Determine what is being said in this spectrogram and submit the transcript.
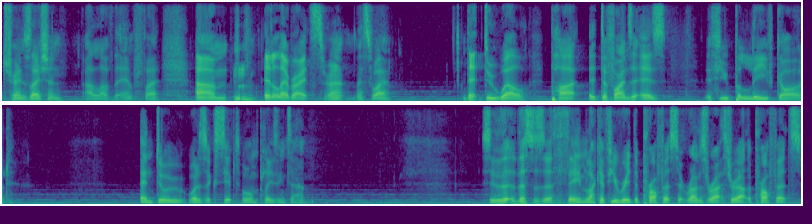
translation, I love the Amplified, um, it elaborates, right? That's why. That do well part, it defines it as if you believe God and do what is acceptable and pleasing to Him. See, this is a theme. Like if you read the prophets, it runs right throughout the prophets,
